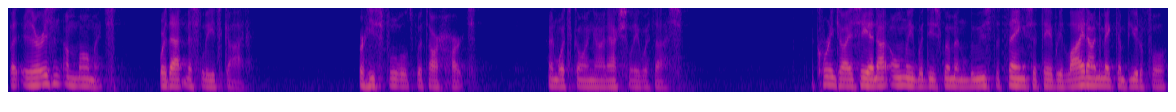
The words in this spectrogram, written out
But there isn't a moment where that misleads God, where He's fooled with our heart and what's going on actually with us. According to Isaiah, not only would these women lose the things that they relied on to make them beautiful,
